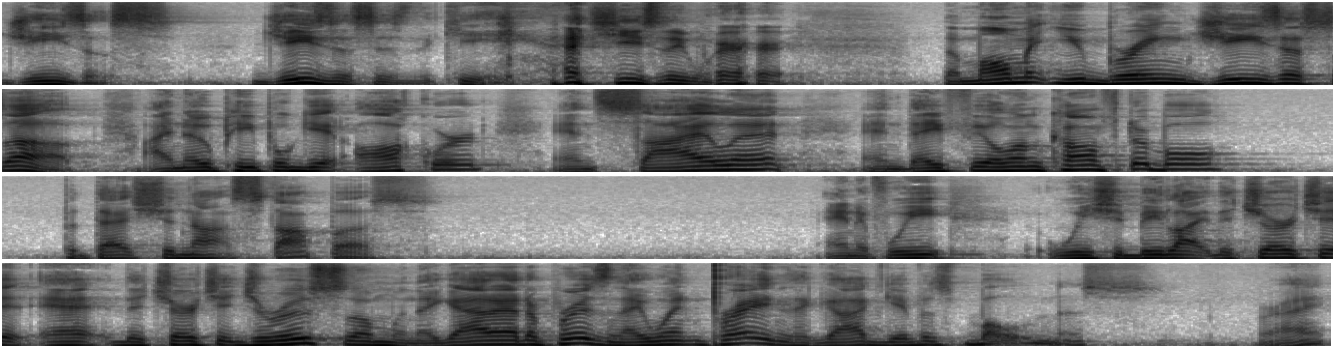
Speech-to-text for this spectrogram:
Jesus. Jesus is the key. That's usually where the moment you bring Jesus up, I know people get awkward and silent and they feel uncomfortable, but that should not stop us. And if we we should be like the church at, at, the church at Jerusalem when they got out of prison. They went and prayed and said, God, give us boldness, right?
